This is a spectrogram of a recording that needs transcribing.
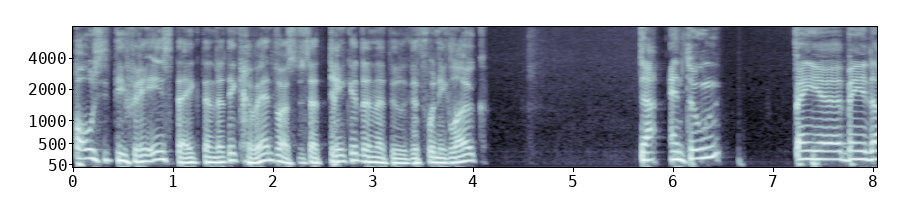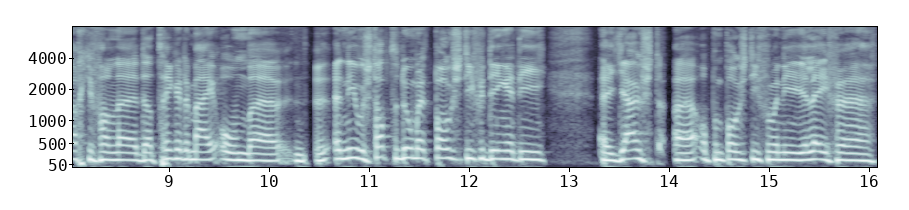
positievere insteek dan dat ik gewend was. Dus dat triggerde natuurlijk. Dat vond ik leuk. Ja, en toen ben je, ben je dacht je van uh, dat triggerde mij om uh, een nieuwe stap te doen met positieve dingen die uh, juist op een positieve manier je leven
